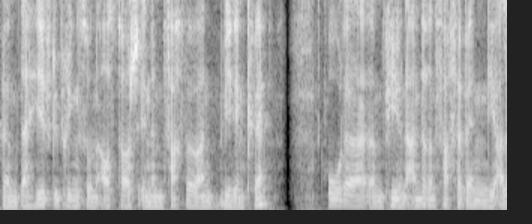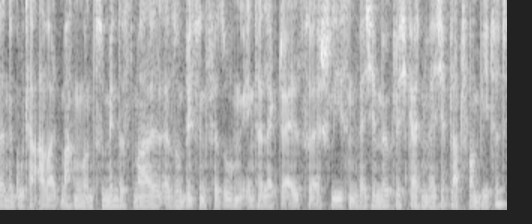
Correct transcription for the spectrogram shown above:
Da hilft übrigens so ein Austausch in einem Fachverband wie dem Queb oder ähm, vielen anderen Fachverbänden, die alle eine gute Arbeit machen und zumindest mal äh, so ein bisschen versuchen, intellektuell zu erschließen, welche Möglichkeiten welche Plattform bietet.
